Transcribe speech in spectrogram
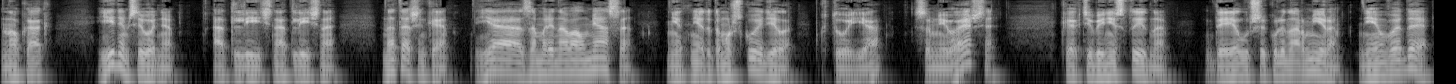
Ну как? Едем сегодня? Отлично, отлично. Наташенька, я замариновал мясо. Нет-нет, это мужское дело. Кто я? Сомневаешься? Как тебе не стыдно? Да я лучший кулинар мира, не МВД.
